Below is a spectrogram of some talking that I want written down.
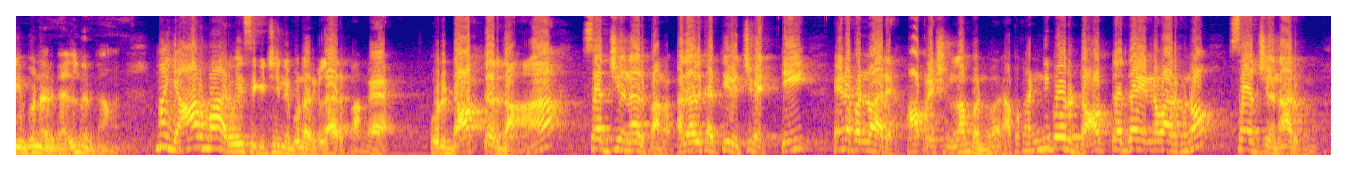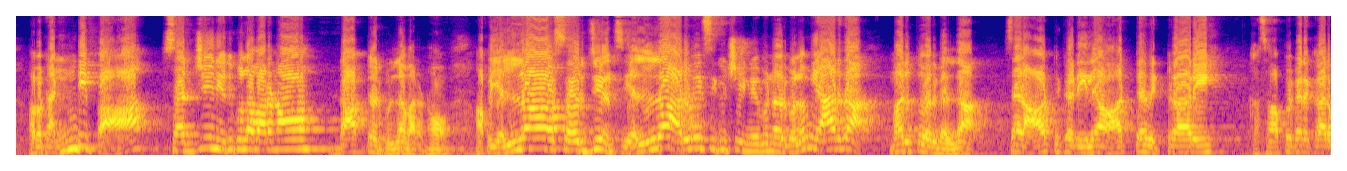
நிபுணர்கள்னு இருக்காங்க. அம்மா யாருமா அறுவை சிகிச்சை நிபுணர்களா இருப்பாங்க? ஒரு டாக்டர் தான் சர்ஜனா இருப்பாங்க. அதாவது கத்தி வச்சு வெட்டி என்ன பண்ணுவாரு? ஆபரேஷன் எல்லாம் பண்ணுவாரு. அப்ப கண்டிப்பா ஒரு டாக்டர் தான் என்னவா இருக்கணும்? சர்ஜனா இருக்கணும். அப்ப கண்டிப்பா சர்ஜன் எதுக்குள்ள வரணும்? டாக்டருக்குள்ள வரணும். அப்ப எல்லா சர்ஜன்ஸ் எல்லா அறுவை சிகிச்சை நிபுணர்களும் யாருதான்? மருத்துவர்கள் தான். சார் ஆட்டுக்கடியில ஆட்டை வெட்டுறாரே கசாப்பு கடைக்கார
